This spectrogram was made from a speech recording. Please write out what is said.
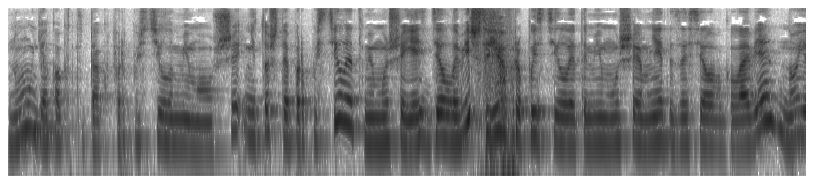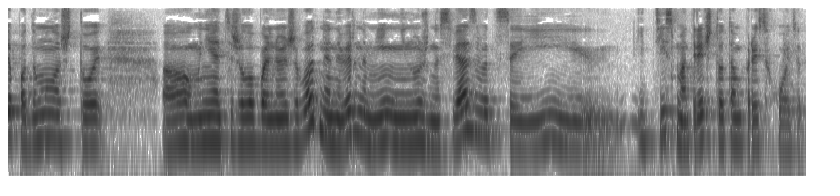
Ну, я как-то так пропустила мимо ушей. Не то, что я пропустила это мимо ушей, я сделала вид, что я пропустила это мимо ушей. Мне это засело в голове, но я подумала, что э, у меня тяжело больное животное, наверное, мне не нужно связываться и идти смотреть, что там происходит.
